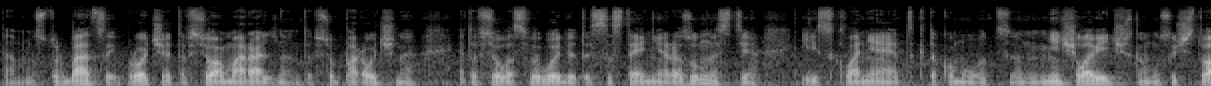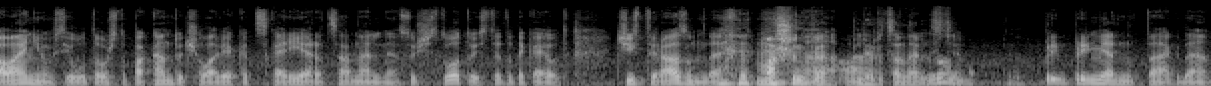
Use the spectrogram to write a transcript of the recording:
там мастурбация и прочее, это все аморально, это все порочно, это все вас выводит из состояния разумности и склоняет к такому вот нечеловеческому существованию, в силу того, что по Канту человек это скорее рациональное существо, то есть это такая вот чистый разум, да? Машинка а, для рациональности. Ну, при, примерно так, да.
